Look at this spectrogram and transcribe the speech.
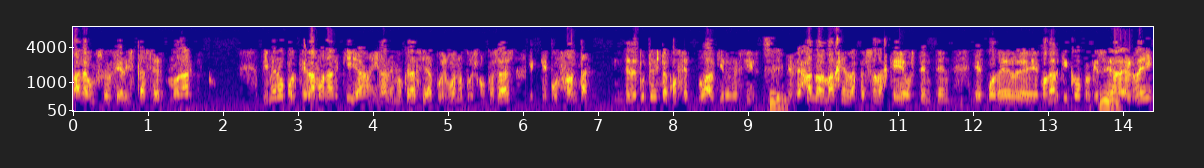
para un socialista ser monárquico. Primero porque la monarquía y la democracia, pues bueno, pues son cosas que confrontan desde el punto de vista conceptual, quiero decir, dejando al margen las personas que ostenten el poder eh, monárquico, porque sea el rey,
